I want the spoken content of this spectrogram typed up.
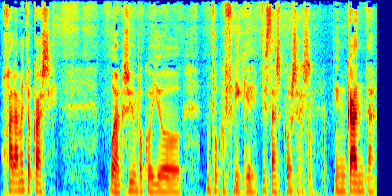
Ojalá me tocase. Bueno, que soy un poco yo, un poco frique de estas cosas. Me encanta.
